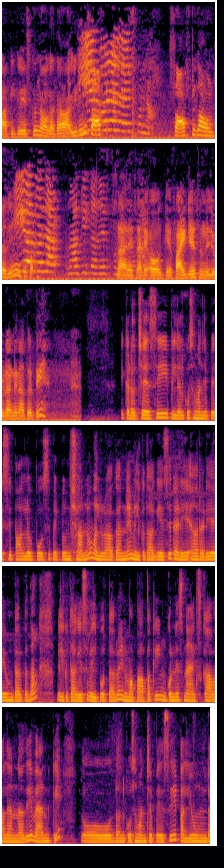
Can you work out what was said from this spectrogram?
రాఖీకి వేసుకున్నావు కదా. ఇది సాఫ్ట్ వేసుకున్నా సాఫ్ట్గా ఉంటది. నీకు వేసుకున్నా సరే సరే. ఓకే ఫైట్ చేస్తుంది చూడండి నాతోటి. ఇక్కడ వచ్చేసి పిల్లల కోసం అని చెప్పేసి పాలు పోసి పెట్టుంచాను. వాళ్ళు రాగానే మిల్క్ తాగేసి రెడీ రెడీ అయి ఉంటారు కదా. మిల్క్ తాగేసి వెళ్ళిపోతారు. అండ్ మా పాపకి ఇంకొన్ని స్నాక్స్ కావాలి అన్నది వ్యాన్కి. సో దానికోసం అని చెప్పేసి పల్లి ఉండ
